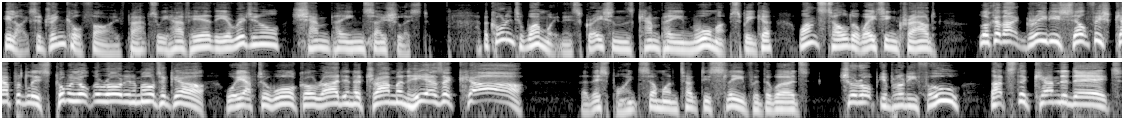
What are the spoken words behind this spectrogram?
He likes a drink or five. Perhaps we have here the original champagne socialist. According to one witness, Grayson's campaign warm-up speaker once told a waiting crowd, Look at that greedy, selfish capitalist coming up the road in a motor car. We have to walk or ride in a tram and he has a car. At this point, someone tugged his sleeve with the words, Shut up, you bloody fool. That's the candidate.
